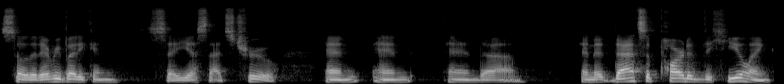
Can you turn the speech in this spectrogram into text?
so that everybody can say yes, that's true, and and and um, and that that's a part of the healing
